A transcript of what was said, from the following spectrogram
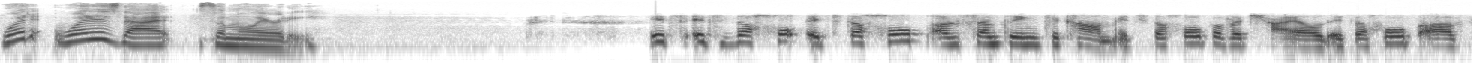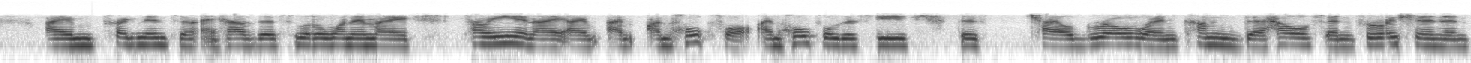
What, what is that similarity? It's, it's the hope, it's the hope of something to come. It's the hope of a child. It's a hope of, I'm pregnant and I have this little one in my tummy and I, I I'm I'm hopeful. I'm hopeful to see this child grow and come to health and fruition and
